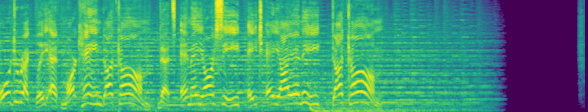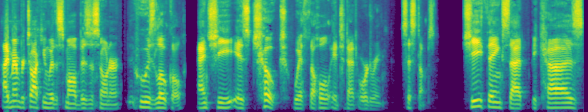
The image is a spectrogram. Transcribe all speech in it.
or directly at marchaine.com. That's M A R C H A I N E.com. I remember talking with a small business owner who is local, and she is choked with the whole internet ordering systems. She thinks that because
